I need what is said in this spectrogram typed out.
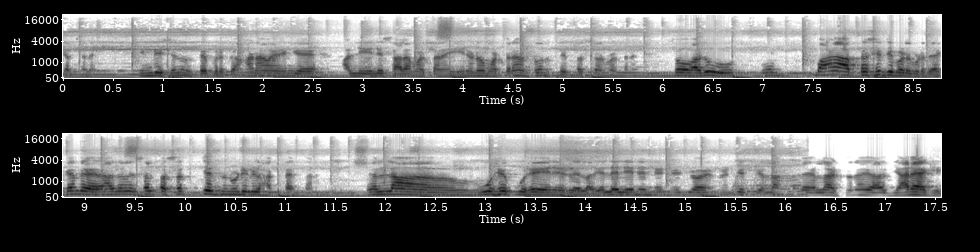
ಕೆಲಸನೇ. ಇಂಗ್ಲೀಷಲ್ಲಿ ಒಂದು ಪೇಪರ್ ಇರುತ್ತೆ ಹಣ ಹೇಗೆ ಅಲ್ಲಿ ಇಲ್ಲಿ ಸಾಲ ಮಾಡ್ತಾನೆ, ಏನೇನೋ ಮಾಡ್ತಾನೆ ಅಂತ ಒಂದು ಪೇಪರ್ ಸ್ಟಾರ್ಟ್ ಮಾಡ್ತಾನೆ. ಸೊ ಅದು ಭಾಳ ಪ್ರಸಿದ್ಧಿ ಪಡೆದ್ಬಿಡುತ್ತೆ ಯಾಕೆಂದರೆ ಅದರಲ್ಲಿ ಸ್ವಲ್ಪ ಸತ್ಯದ ನುಡಿಗಳು ಹಾಕ್ತಾ ಇರ್ತಾನೆ. ಎಲ್ಲ ಊಹೆ ಪೂಹೆ ಏನಿರಲಿಲ್ಲ ಎಲ್ಲೆಲ್ಲಿ ಏನೇನು ನಡೆದಿತ್ತು ಎಲ್ಲ ಎಲ್ಲ ಆಗ್ತಾನೆ ಅದು ಯಾರೇ ಆಗಲಿ.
